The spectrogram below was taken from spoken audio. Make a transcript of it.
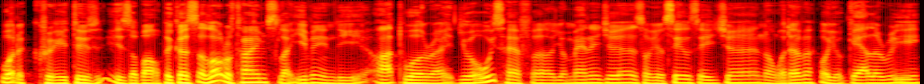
what a creative is about. Because a lot of times like even in the art world right you always have uh, your managers or your sales agent or whatever or your gallery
